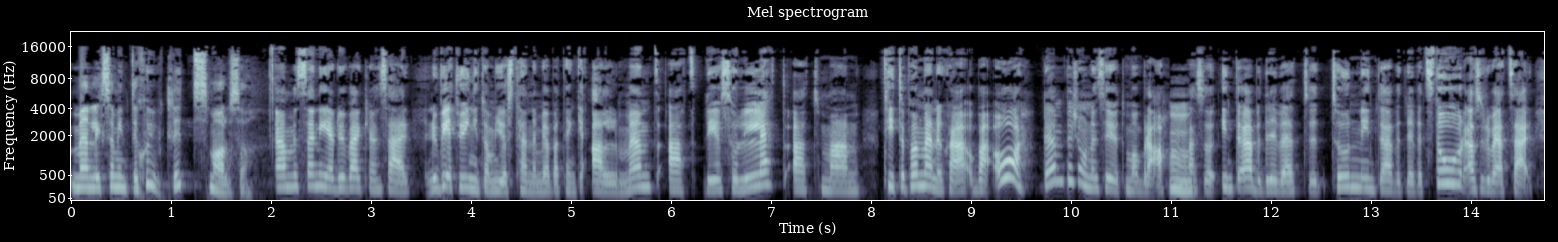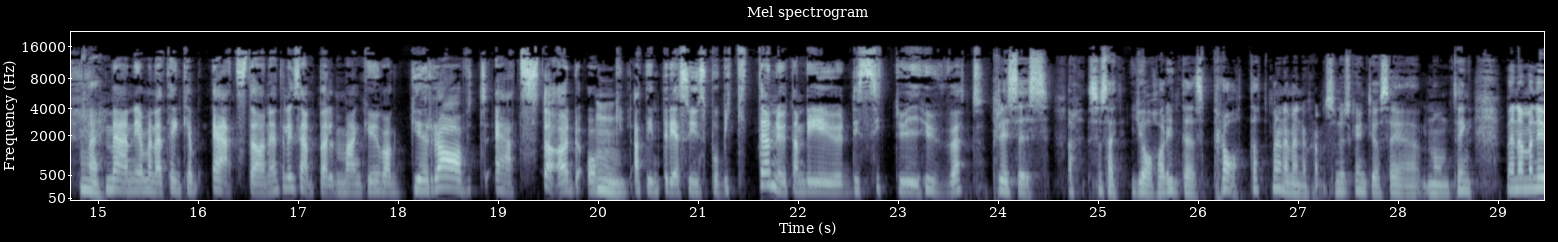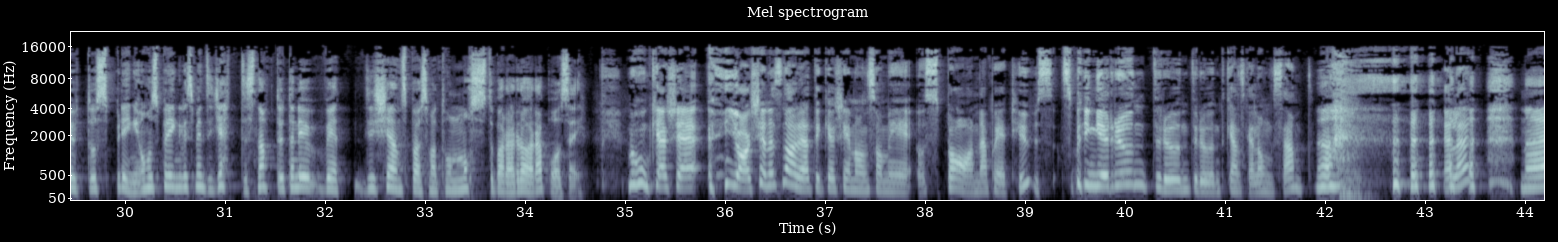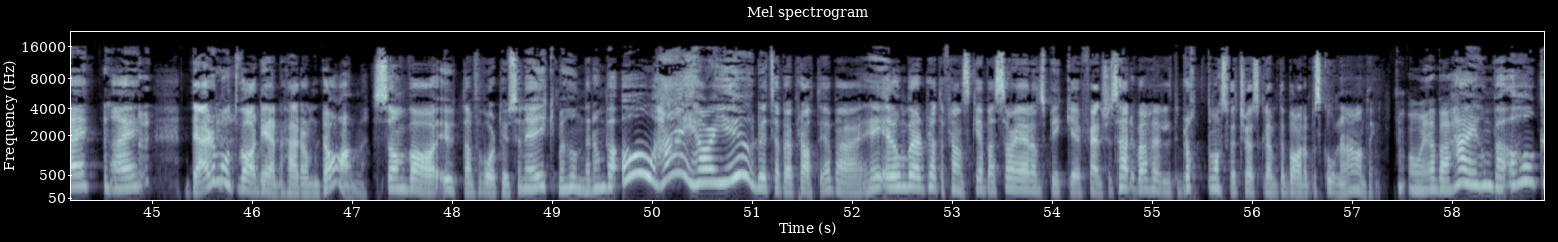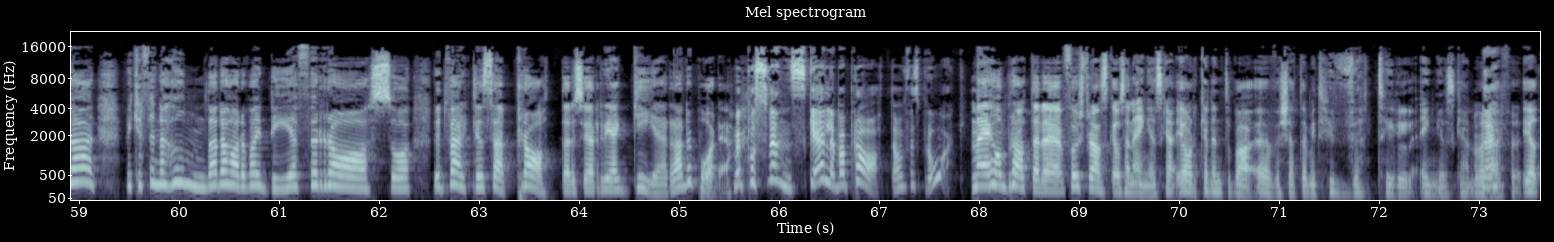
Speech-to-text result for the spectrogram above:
Men liksom inte sjukligt smal så. Ja, men sen är det ju verkligen så här, nu vet vi ju inget om just henne, men jag bara tänker allmänt att det är så lätt att man tittar på en människa och bara, åh, den personen ser ut att må bra. Mm. Alltså inte överdrivet tunn, inte överdrivet stor, alltså du vet så här. Nej. Men jag menar, tänk ätstörningar till exempel, man kan ju vara gravt ätstörd och Mm. att inte det syns på vikten, utan det, är ju, det sitter ju i huvudet. Precis. Som sagt, jag har inte ens pratat med den här människan, så nu ska inte jag säga någonting. Men när man är ute och springer, hon springer liksom inte jättesnabbt, utan det, vet, det känns bara som att hon måste bara röra på sig. Men hon kanske, jag känner snarare att det kanske är någon som är och spanar på ert hus. Springer runt, runt, runt ganska långsamt. Eller? nej, nej. Däremot var det en häromdagen som var utanför vårt hus. Och när jag gick med hunden, hon bara oh hi, how are you? Du vet, så jag började prata. Jag bara, hej. Eller hon började prata franska. Jag bara sorry I don't speak eh, French. Så hade jag hade lite bråttom också för jag tror jag skulle hämta barnen på skolan eller någonting. Och jag bara hi. Hon bara oh god, vilka fina hundar du har. Och vad är det för ras? Och du vet, verkligen så här pratade så jag reagerade på det. Men på svenska eller vad pratar hon för språk? Nej, hon pratade först franska och sen engelska. Jag orkade inte bara översätta mitt huvud till engelska. Det var Nej. därför. Jag,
